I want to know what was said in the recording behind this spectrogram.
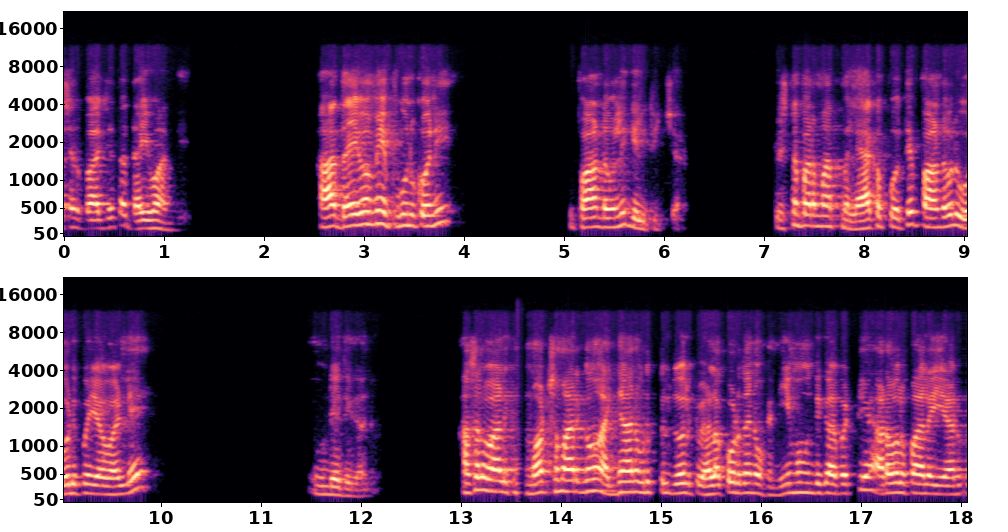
చేయాల్సిన బాధ్యత దైవాన్ని ఆ దైవమే పూనుకొని పాండవుల్ని గెలిపించారు. కృష్ణ పరమాత్మ లేకపోతే పాండవులు ఓడిపోయే వాళ్ళే ఉండేది కాదు. అసలు వాళ్ళకి మోక్ష మార్గం అజ్ఞాన వృత్తుల జోలికి వెళ్ళకూడదని ఒక నియమం ఉంది కాబట్టి అడవుల పాలయ్యారు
